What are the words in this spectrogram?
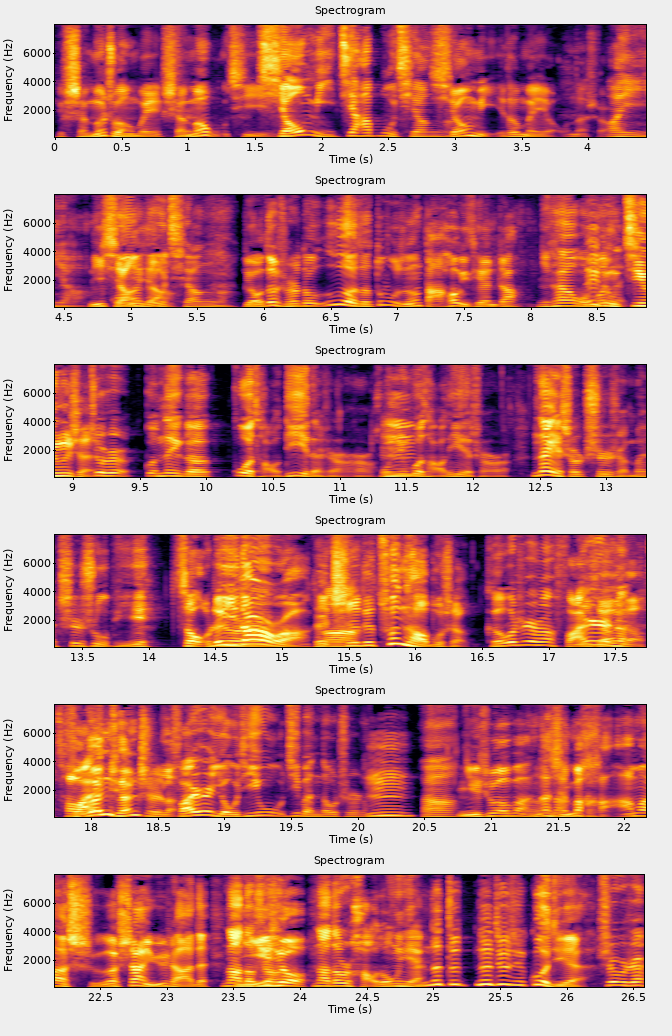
有什么装备、什么武器，小米加步枪啊，小米都没有那时候。哎呀，你想想步枪啊，有的时候都饿着肚子能打好几天仗，你看我们那种精神就是过那个过草地的时候，红军嗯过草地的时候，那时候吃什么？吃树皮，走这一道啊，给啊吃的寸草不生。可不是吗？凡是呢草根全吃了。凡是有机物基本都吃了嗯，啊。你说吧，嗯那什么蛤蟆、蛇、鳝鱼啥的，那都是泥鳅，那都是好东西，那都那就是过节，是不是？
